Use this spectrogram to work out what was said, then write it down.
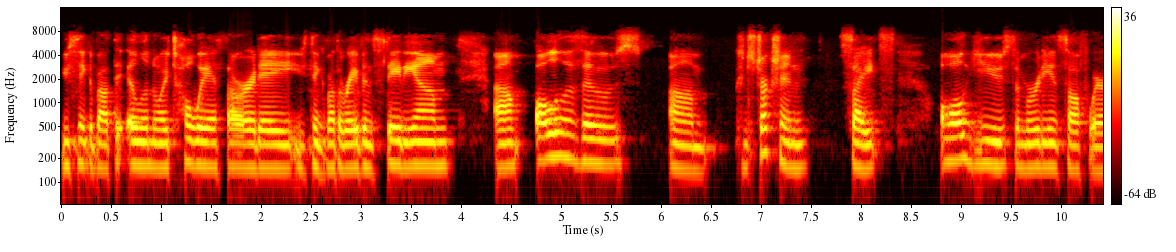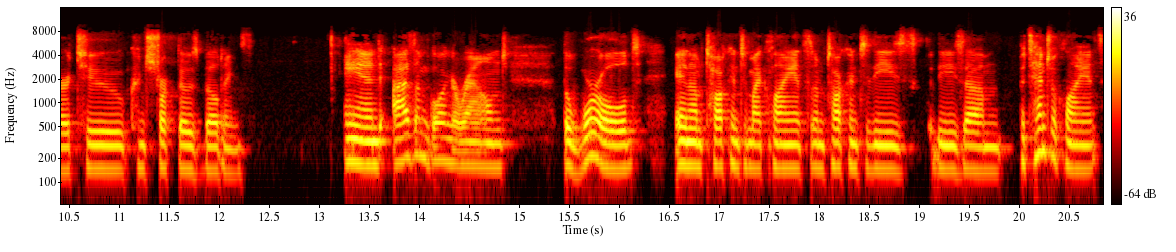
you think about the Illinois Tollway Authority, you think about the Ravens Stadium, um, all of those um, construction sites all use the Meridian software to construct those buildings. And as I'm going around the world, and I'm talking to my clients and I'm talking to these these um, potential clients,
